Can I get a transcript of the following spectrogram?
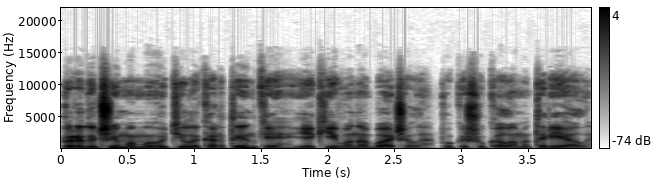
Перед очима миготіли картинки, які вона бачила, поки шукала матеріали.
